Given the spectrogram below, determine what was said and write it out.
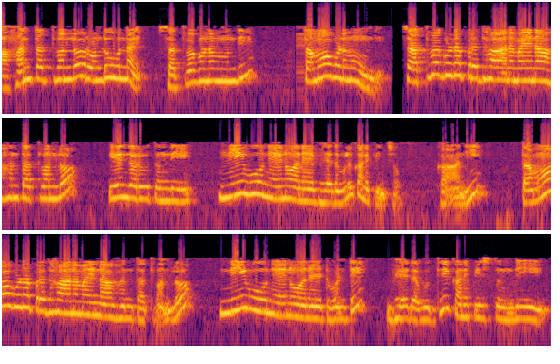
అహంతత్వంలో రెండు ఉన్నాయి. సత్వగుణం ఉంది తమోగుణము ఉంది. సత్వగుణ ప్రధానమైన అహంతత్వంలో ఏం జరుగుతుంది? నీవు నేను అనే భేదములు కనిపించవు కానీ తమోగుణ ప్రధానమైన అహంతత్వంలో నీవు నేను అనేటువంటి భేద బుద్ధి కనిపిస్తుంది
